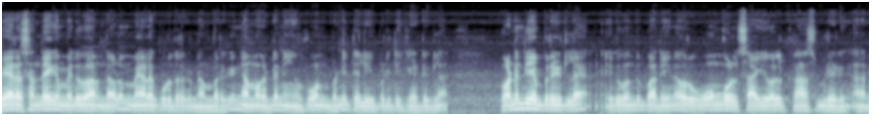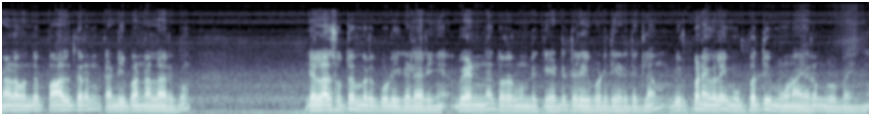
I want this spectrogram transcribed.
வேறு சந்தேகம் எதுவாக இருந்தாலும் மேலே கொடுத்துருக்க நம்பருக்கு நம்மக்கிட்ட நீங்கள் ஃபோன் பண்ணி தெளிவுபடுத்தி கேட்டுக்கலாம். வடந்திய பிரீடில் இது வந்து பார்த்திங்கன்னா ஒரு ஓங்கோல் சாகிவால் கிராஸ் பிரீடுங்க அதனால் வந்து பால் திறன் கண்டிப்பாக நல்லாயிருக்கும் எல்லா சுத்தம் இருக்கக்கூடிய கிடையாதுங்க. வேணும்னா தொடர்புண்டு கேட்டு தெளிவுபடுத்தி எடுத்துக்கலாம். விற்பனை விலை முப்பத்தி மூணாயிரம் ரூபாய்ங்க.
